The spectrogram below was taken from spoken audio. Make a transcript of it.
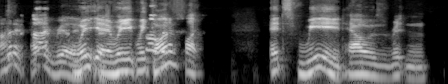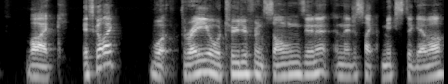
I don't, I don't really. we yeah we we kind of like it's weird how it was written like it's got like what three or two different songs in it and they're just like mixed together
